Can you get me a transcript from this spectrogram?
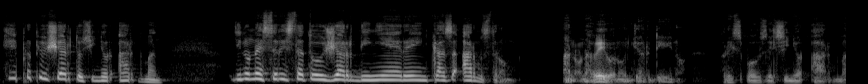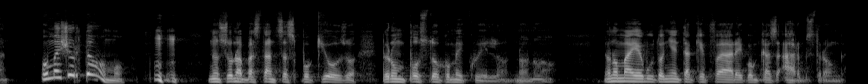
È proprio certo, signor Hartman, di non essere stato giardiniere in casa Armstrong. Ma non avevano un giardino, rispose il signor Hartman. Un maggiordomo. non sono abbastanza spocchioso per un posto come quello. No, no. Non ho mai avuto niente a che fare con casa Armstrong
